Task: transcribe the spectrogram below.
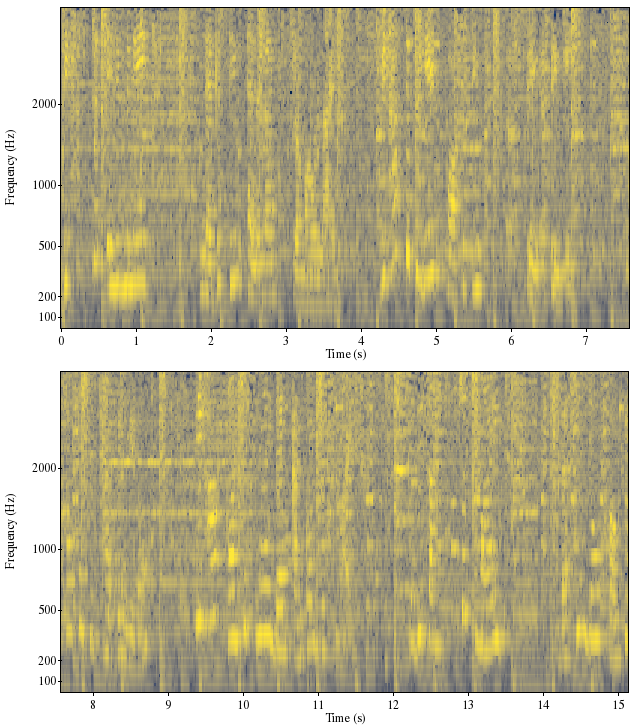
we have to eliminate negative elements from our life. We have to create positive uh, think, thinking. So how does it happen, you know? We have conscious mind and unconscious mind. So this unconscious mind doesn't know how to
